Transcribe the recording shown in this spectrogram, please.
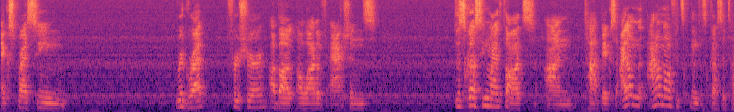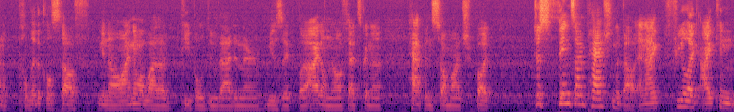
expressing regret for sure about a lot of actions discussing my thoughts on topics. I don't I don't know if it's going to discuss a ton of political stuff, you know. I know a lot of people do that in their music, but I don't know if that's going to happen so much, but just things I'm passionate about and I feel like I can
